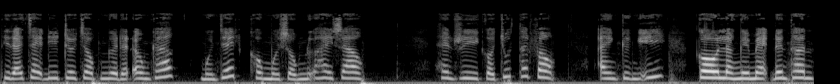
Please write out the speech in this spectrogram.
thì đã chạy đi trêu chọc người đàn ông khác, muốn chết không muốn sống nữa hay sao? Henry có chút thất vọng, anh cứ nghĩ cô là người mẹ đơn thân,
